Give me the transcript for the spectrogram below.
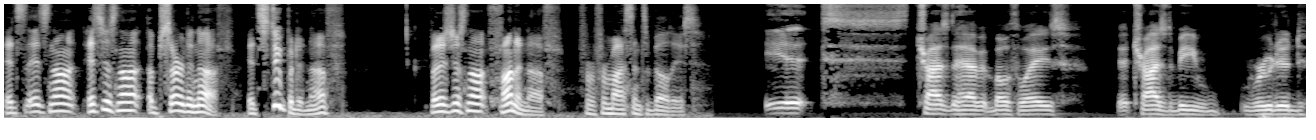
It's it's not it's just not absurd enough. It's stupid enough, but it's just not fun enough for for my sensibilities. it tries to have it both ways. It tries to be rooted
